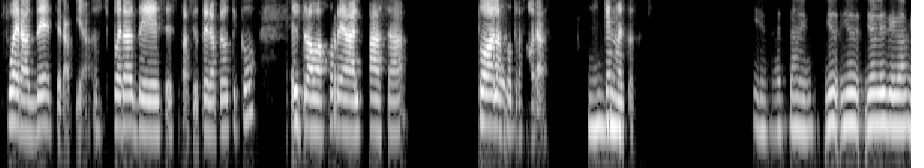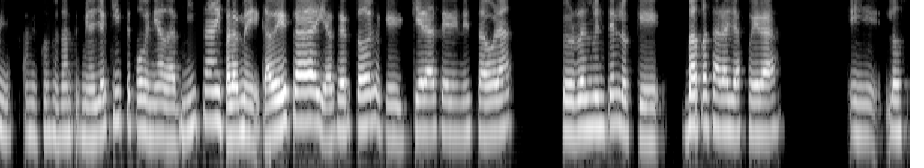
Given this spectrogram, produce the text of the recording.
fuera de terapia, fuera de ese espacio terapéutico. El trabajo real pasa todas las otras horas que no estás Exactamente. Yo, yo, yo les digo a mis, a mis consultantes, mira, yo aquí te puedo venir a dar misa y pararme de cabeza y hacer todo lo que quiera hacer en esta hora, pero realmente lo que va a pasar allá afuera eh, los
